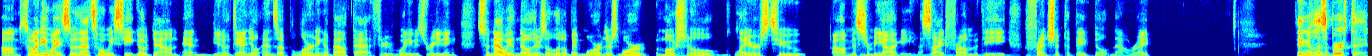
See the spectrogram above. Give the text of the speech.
um, so anyway so that's what we see go down and you know daniel ends up learning about that through what he was reading so now we know there's a little bit more there's more emotional layers to uh, Mr. Miyagi, aside from the friendship that they've built now, right? Daniel has a birthday.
